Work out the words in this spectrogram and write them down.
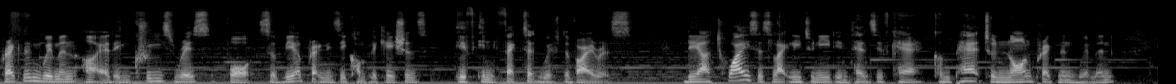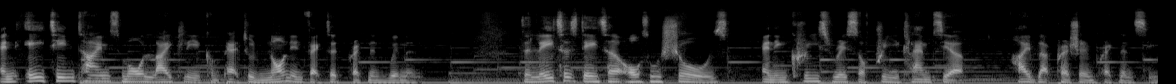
Pregnant women are at increased risk for severe pregnancy complications if infected with the virus they are twice as likely to need intensive care compared to non-pregnant women and 18 times more likely compared to non-infected pregnant women. The latest data also shows an increased risk of preeclampsia, high blood pressure in pregnancy,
